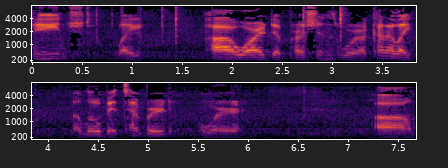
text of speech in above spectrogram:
changed, like how our depressions were kind of like a little bit tempered or um,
